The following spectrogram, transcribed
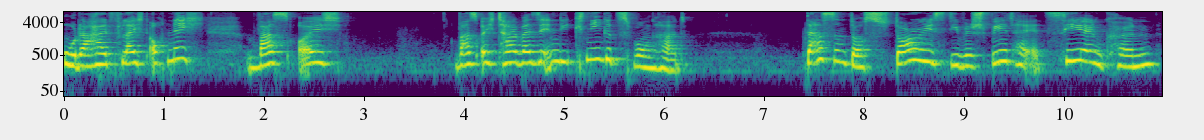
oder halt vielleicht auch nicht, was euch was euch teilweise in die Knie gezwungen hat. Das sind doch Stories, die wir später erzählen können,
